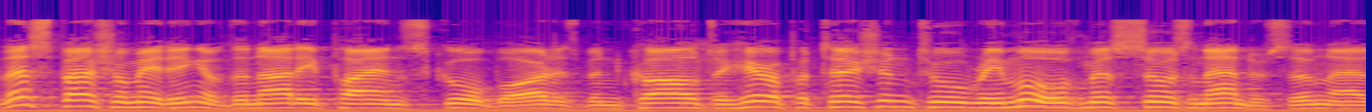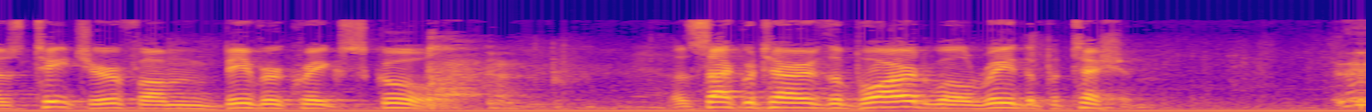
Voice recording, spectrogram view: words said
This special meeting of the Knotty Pine School Board has been called to hear a petition to remove Miss Susan Anderson as teacher from Beaver Creek School. The secretary of the board will read the petition. We,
